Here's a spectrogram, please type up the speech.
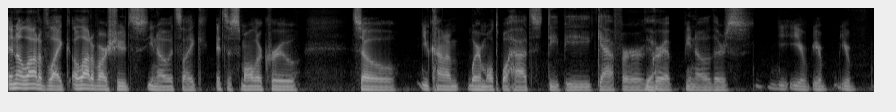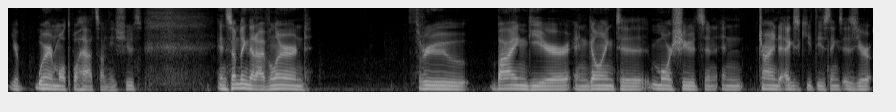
in a lot of like a lot of our shoots, you know, it's like it's a smaller crew. So you kind of wear multiple hats, DP, gaffer, Yeah. grip, you know, there's you're you're you're you're wearing multiple hats on these shoots. And something that I've learned through buying gear and going to more shoots and, and trying to execute these things is you're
